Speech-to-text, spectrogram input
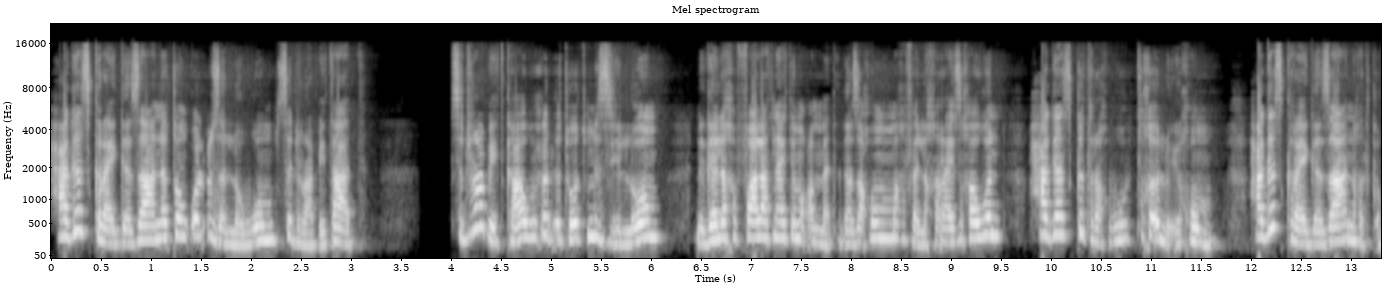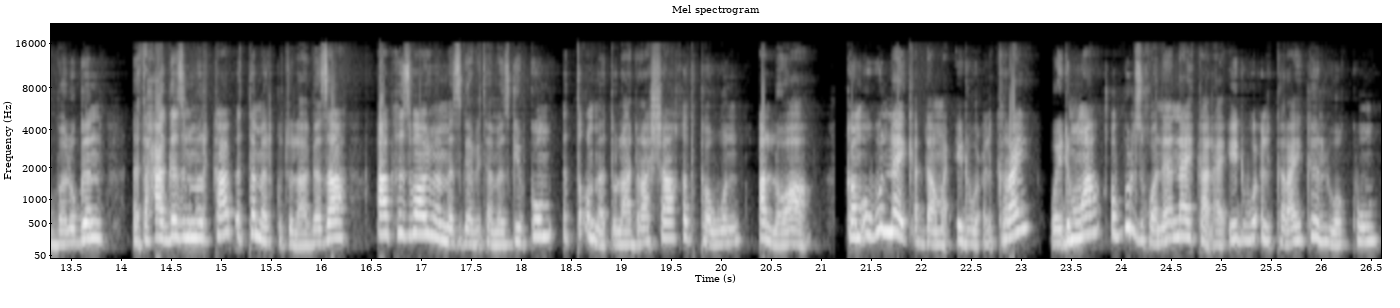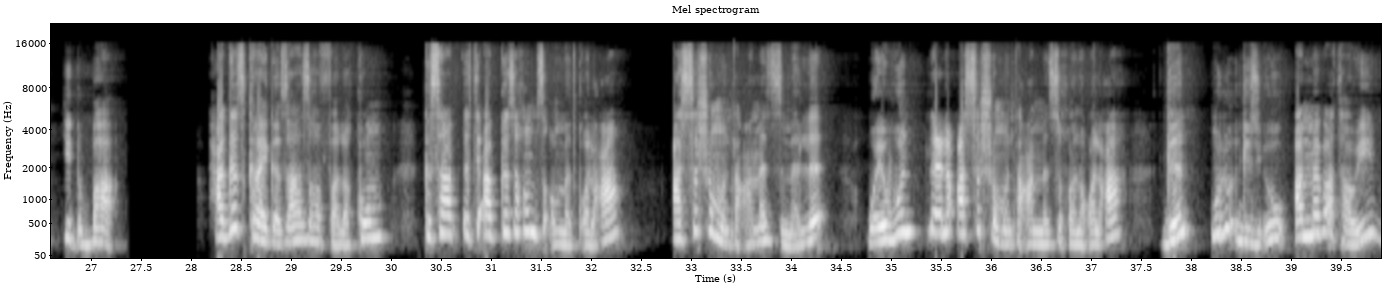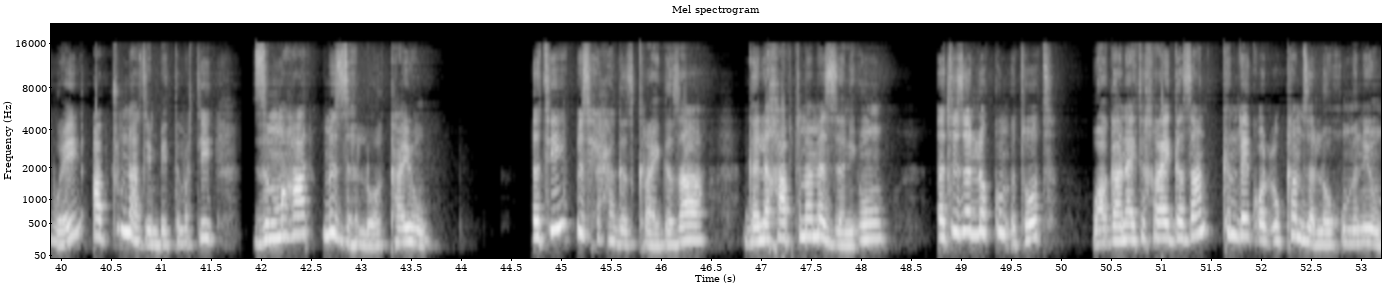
حاجز كراي جزا نتون قل عزلوهم سدرابيتات سدرابيت كا وحد اتوت مزهلوم نقال خفالات نايت مقمت جزاهم مخفل خراي زخون حاجز كترخبو تخلو إخم حاجز كراي جزا نخد قبلو جن اتحجز المركاب التملكتو لا جزا أب حزباوي من مزجبي تمزجبكم التقمتو لا دراشة خد كون اللوا كم أول نايك قدام عيد وعل كراي ወይ ድማ ቅቡል ዝኾነ ናይ ካልኣይ ኢድ ውዕል ክራይ ክህልወኩም ሓገዝ ክራይ ገዛ ዝኽፈለኩም ክሳብ እቲ ኣብ ገዛኹም ዝቕመጥ ቆልዓ 18 ዓመት ዝመልእ ወይ እውን ልዕሊ 18 ዓመት ዝኾነ ቆልዓ ግን ሙሉእ ግዚኡ ኣብ መባእታዊ ወይ ኣብ ጅምናዝየም ቤት ትምህርቲ ዝመሃር ምስ ዝህልወካ እዩ እቲ ብዝሒ ሓገዝ ክራይ ገዛ ገለ ካብቲ መመዘኒኡ እቲ ዘለኩም እቶት ዋጋ ናይቲ ክራይ ገዛን ክንደይ ቆልዑ ከም ዘለውኹምን እዩ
